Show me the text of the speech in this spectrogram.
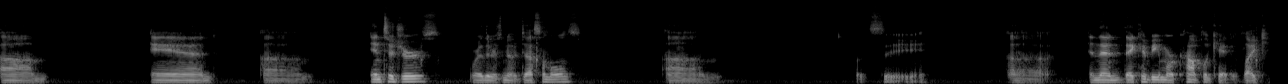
Um, and um, integers where there's no decimals. Um, let's see. Uh, and then they could be more complicated, like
